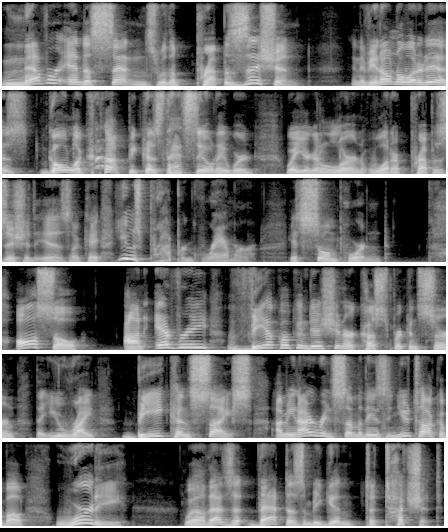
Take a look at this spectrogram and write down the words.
Never end a sentence with a preposition. And if you don't know what it is, go look it up because that's the only word way you're going to learn what a preposition is, okay? Use proper grammar. It's so important. Also, on every vehicle condition or customer concern that you write, be concise. I mean, I read some of these and you talk about wordy. Well, that's a, that doesn't begin to touch it.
